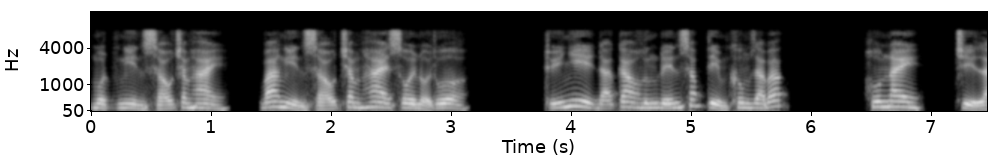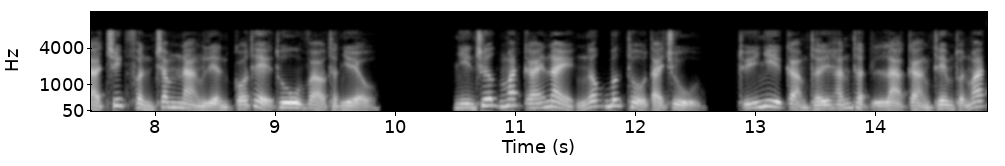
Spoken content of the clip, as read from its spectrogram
1602, 3602 sôi nổi thua. Thúy Nhi đã cao hứng đến sắp tìm không ra bắc. Hôm nay, chỉ là trích phần trăm nàng liền có thể thu vào thật nhiều. Nhìn trước mắt cái này ngốc bức thổ tài chủ, Thúy Nhi cảm thấy hắn thật là càng thêm thuận mắt.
